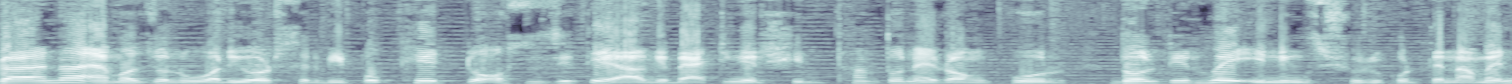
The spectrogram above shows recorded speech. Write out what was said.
গায়ানা অ্যামাজন ওয়ারিয়র্সের বিপক্ষে টস জিতে আগে ব্যাটিংয়ের সিদ্ধান্ত নেয় রংপুর। দলটির হয়ে ইনিংস শুরু করতে নামেন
